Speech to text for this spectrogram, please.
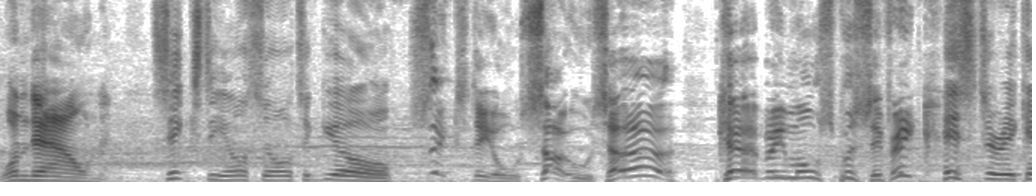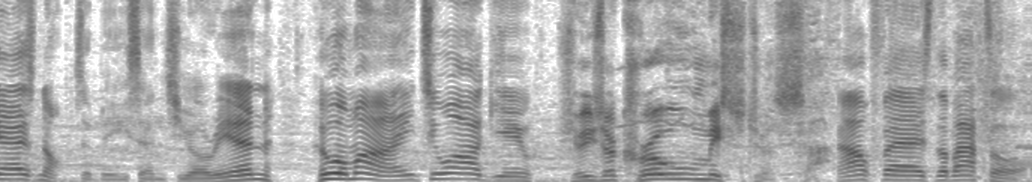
One down. 60 or so to go. 60 or so, sir? Care to be more specific? History cares not to be, Centurion. Who am I to argue? She's a cruel mistress, sir. How fares the battle?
